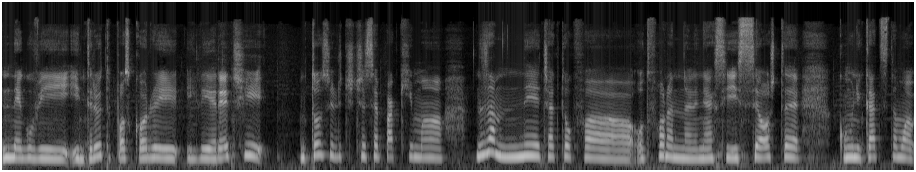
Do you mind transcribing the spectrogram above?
негови интервюта, по-скоро или речи, този личи, че все пак има, не знам, не е чак толкова отворен, нали, някакси и все още комуникацията му,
